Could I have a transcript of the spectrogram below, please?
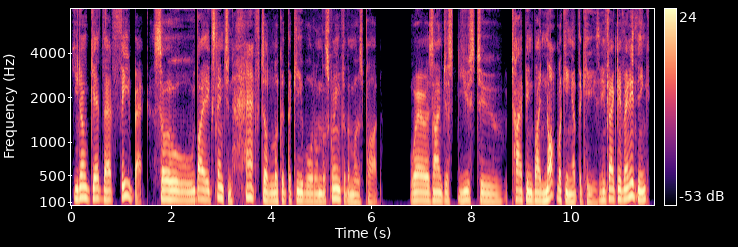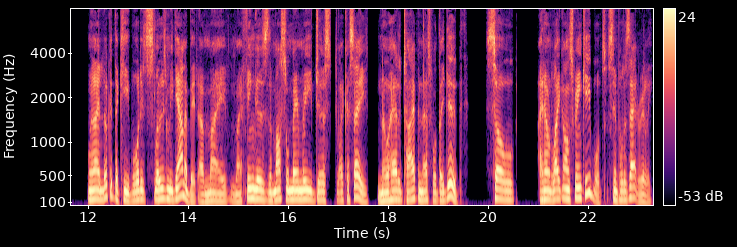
you don't get that feedback. So, by extension, have to look at the keyboard on the screen for the most part whereas I'm just used to typing by not looking at the keys. In fact, if anything, when I look at the keyboard, it slows me down a bit. Uh, my my fingers, the muscle memory, just like I say, know how to type, and that's what they do. So I don't like on-screen keyboards. Simple as that, really.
